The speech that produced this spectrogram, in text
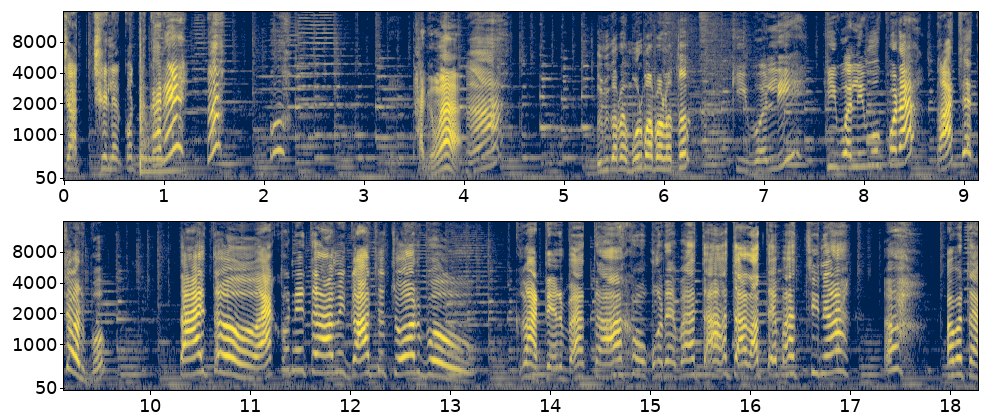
যার ছেলে কোথাকারে? ঠাকুমা তুমি কবে মোর বাপ বলো তো? কি বলি? কি বলি মুখ পড়া? গাছে চড়বো। তাই তো এখনই তো আমি গাছে চড়বো। কাঠের ব্যথা কোমরে ব্যথা দাঁড়াতে পারছি না। আহ, আবাটা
